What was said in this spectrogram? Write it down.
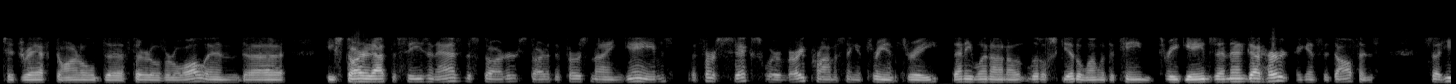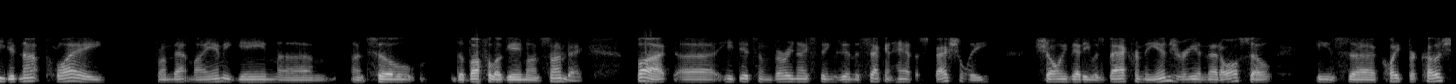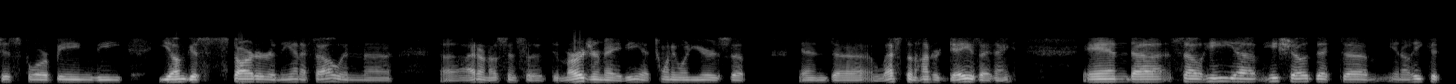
to draft Darnold uh, third overall, and uh, he started out the season as the starter. Started the first nine games. The first six were very promising at three and three. Then he went on a little skid along with the team, three games, and then got hurt against the Dolphins. So he did not play from that Miami game um, until the Buffalo game on Sunday. But uh, he did some very nice things in the second half, especially showing that he was back from the injury and that also he's uh, quite precocious for being the youngest starter in the NFL in uh, uh, I don't know since the, the merger maybe at 21 years uh, and uh, less than 100 days I think. And uh, so he uh, he showed that um, you know he could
